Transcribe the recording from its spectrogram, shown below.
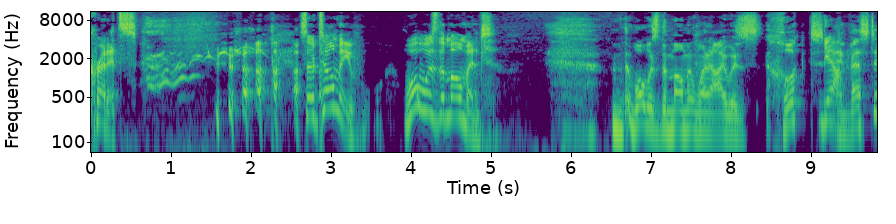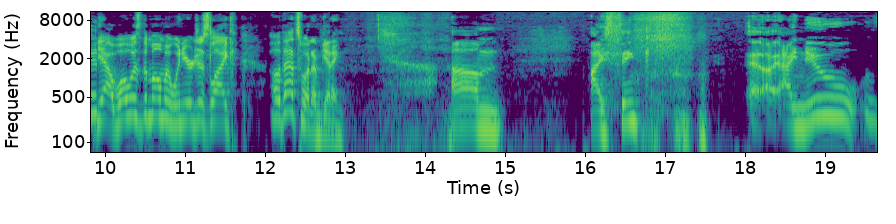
Credits. so tell me, what was the moment? What was the moment when I was hooked? Yeah. and Invested? Yeah, what was the moment when you're just like, oh, that's what I'm getting? Um, I think I, I knew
